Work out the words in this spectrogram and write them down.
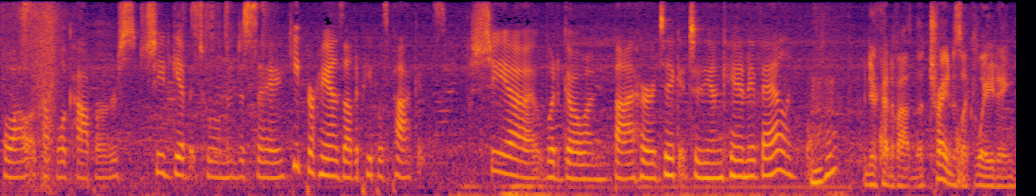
pull out a couple of coppers. She'd give it to him and just say, "Keep your hands out of people's pockets." She uh, would go and buy her a ticket to the Uncanny Valley. and you're kind of out, and the train is like waiting,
